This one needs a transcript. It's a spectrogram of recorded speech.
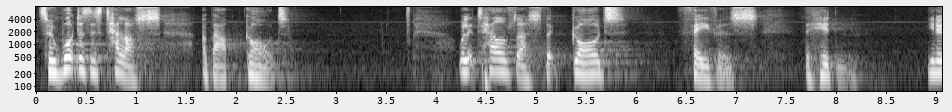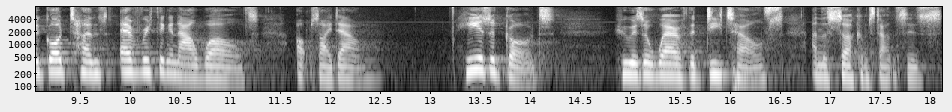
So, what does this tell us about God? Well, it tells us that God favors the hidden. You know, God turns everything in our world upside down. He is a God who is aware of the details and the circumstances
